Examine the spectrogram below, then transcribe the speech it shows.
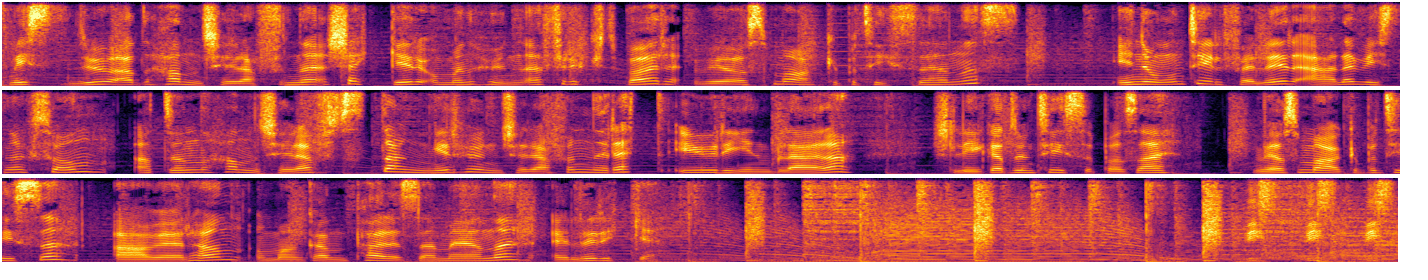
Visste du at hannsjiraffene sjekker om en hund er fruktbar ved å smake på tisset hennes? I noen tilfeller er det visstnok sånn at en hannsjiraff stanger hunnsjiraffen rett i urinblæra, slik at hun tisser på seg. Ved å smake på tisset avgjør han om han kan pare seg med henne eller ikke. Visst, visst, visst,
